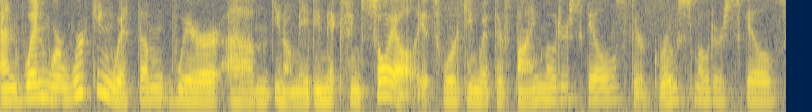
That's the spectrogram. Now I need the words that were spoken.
And when we're working with them, we're um, you know maybe mixing soil. It's working with their fine motor skills, their gross motor skills.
